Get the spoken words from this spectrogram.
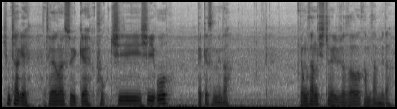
힘차게 대응할 수 있게 푹 쉬시고 뵙겠습니다. 영상 시청해 주셔서 감사합니다.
